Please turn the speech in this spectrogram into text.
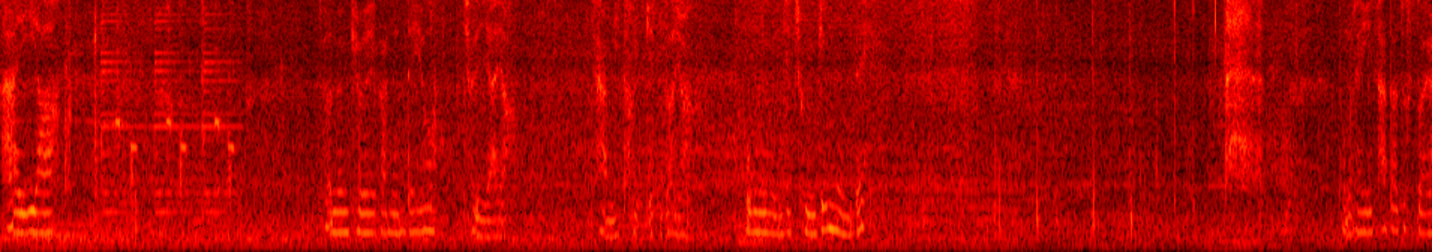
하이야. 저는 교회 가는데요. 졸려요. 잠이 덜 깼어요. 오늘 왠지 졸겠는데? 동생이 사다 줬어요.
